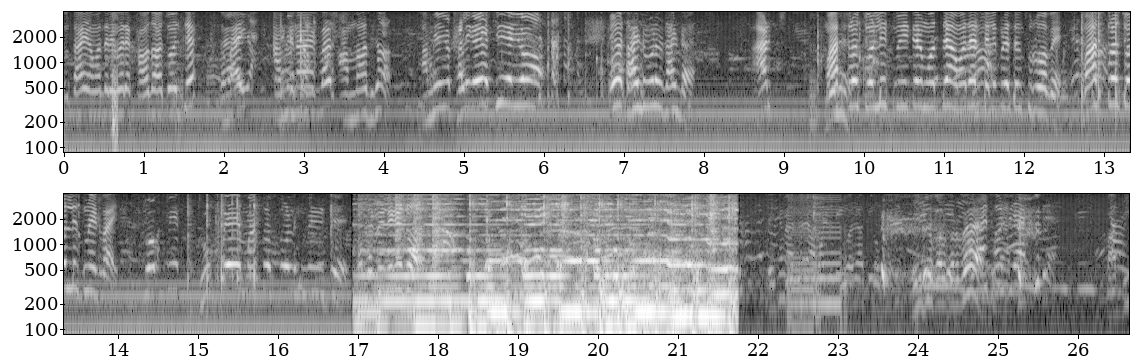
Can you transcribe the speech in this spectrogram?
তো তাই আমাদের এবারে খাওয়া দাওয়া চলছে তো ভাই নাও একবার আমি খালি গায়ে আছি আর মাত্র চল্লিশ মিনিটের মধ্যে আমাদের সেলিব্রেশন শুরু হবে। মাত্র চল্লিশ মিনিট ভাই। চব্বিশ ঢুকবে মাত্র চল্লিশ মিনিটে। এখানে আছে আমাদের 2024 ভিডিও কল করবে বাজি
